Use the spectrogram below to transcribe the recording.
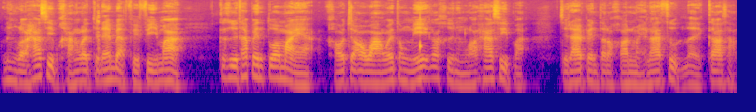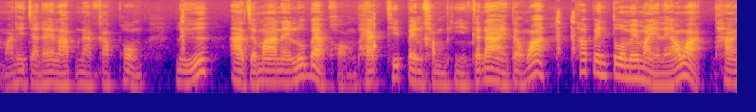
150 ครั้งเราจะได้แบบฟรีๆมา ก็คือถ้าเป็นตัวใหม่อะเขาจะเอาวางไว้ตรงนี้ก็คือ 150 อะ จะได้เป็นตัวละครใหม่ล่าสุดเลยก็สามารถที่จะได้รับนะครับผม หรืออาจจะมาในรูปแบบของแพ็คที่เป็นคัมภีร์ก็ได้ แต่ว่าถ้าเป็นตัวใหม่ ๆ แล้วอะทาง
